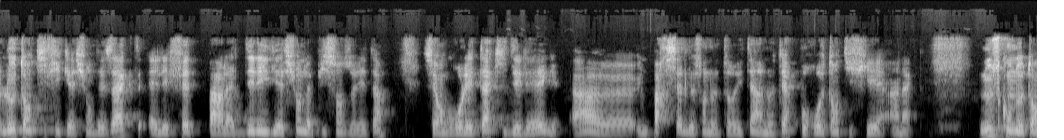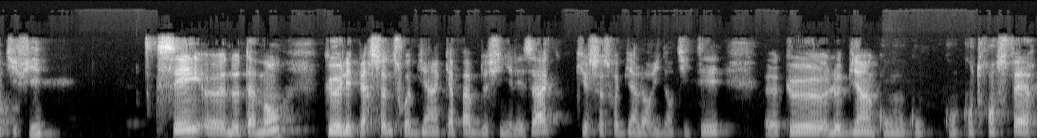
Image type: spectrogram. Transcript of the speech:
l'authentification des actes, elle est faite par la délégation de la puissance de l'État. C'est en gros l'État qui délègue à euh, une parcelle de son autorité à un notaire pour authentifier un acte. Nous, ce qu'on authentifie, c'est notamment que les personnes soient bien capables de signer les actes, que ce soit bien leur identité, euh, que le bien qu'on transfère,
